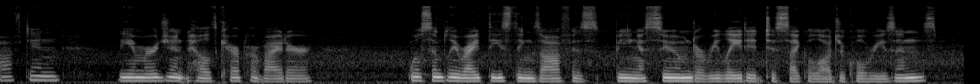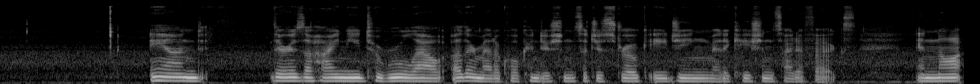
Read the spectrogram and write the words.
Often, the emergent healthcare provider will simply write these things off as being assumed or related to psychological reasons. And there is a high need to rule out other medical conditions such as stroke, aging, medication side effects, and not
